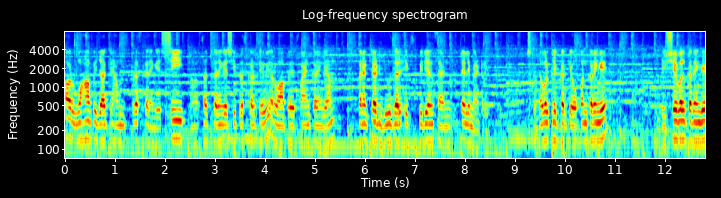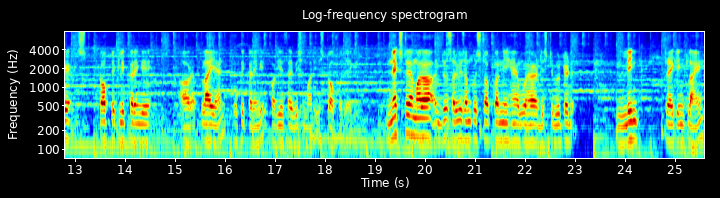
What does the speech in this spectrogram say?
और वहाँ पे जाके हम प्रेस करेंगे सी सर्च करेंगे सी प्रेस करते हुए, और वहाँ पे फाइंड करेंगे हम connected user experience and telemetry इसको डबल क्लिक करके ओपन करेंगे डिसेबल करेंगे स्टॉप पे क्लिक करेंगे और अप्लाई एंड ओके करेंगे और ये सर्विस हमारी स्टॉप हो जाएगी। नेक्स्ट है हमारा जो सर्विस हमको स्टॉप करनी है, वो है डिस्ट्रीब्यूटेड लिंक ट्रैकिंग क्लाइंट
